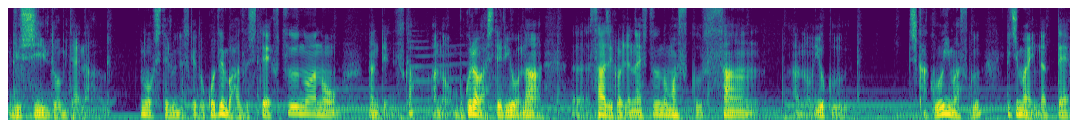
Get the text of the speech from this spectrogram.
リュシールドみたいなのをしてるんですけどこれ全部外して普通のあの何て言うんですかあの僕らがしてるようなサージカルじゃない普通のマスク3あのよく四角いマスク1枚になって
